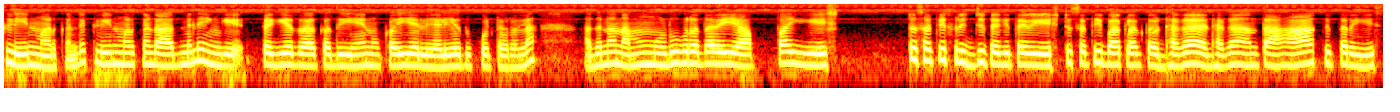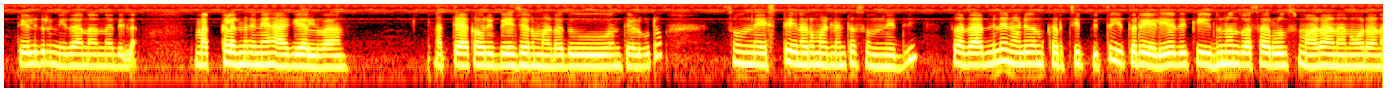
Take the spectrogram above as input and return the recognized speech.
ಕ್ಲೀನ್ ಮಾಡ್ಕೊಂಡೆ. ಕ್ಲೀನ್ ಮಾಡ್ಕೊಂಡು ಆದಮೇಲೆ ಹಿಂಗೆ ತೆಗಿಯೋದು ಹಾಕೋದು ಏನು, ಕೈಯಲ್ಲಿ ಎಳೆಯೋದು ಕೊಟ್ಟವರಲ್ಲ, ಅದನ್ನು ನಮ್ಮ ಹುಡುಗರದವೇ ಅಪ್ಪ ಎಷ್ಟು ಎಷ್ಟು ಸತಿ ಫ್ರಿಜ್ಜು ತೆಗಿತೇವೆ, ಎಷ್ಟು ಸತಿ ಬಾಕ್ಲಾಗ್ತವೆ ಢಗ ಢಗ ಅಂತ ಹಾಕ್ತಿರ್ತಾರೆ. ಎಷ್ಟು ಹೇಳಿದ್ರು ನಿಧಾನ ಅನ್ನೋದಿಲ್ಲ. ಮಕ್ಕಳಂದ್ರೇ ಹಾಗೆ ಅಲ್ವಾ? ಮತ್ತೆ ಯಾಕೆ ಅವ್ರಿಗೆ ಬೇಜಾರು ಮಾಡೋದು ಅಂತ ಹೇಳ್ಬಿಟ್ಟು ಸುಮ್ಮನೆ ಎಷ್ಟು ಏನಾದ್ರು ಮಾಡಲಿ ಅಂತ ಸುಮ್ಮನಿದ್ವಿ ಸೊ ಅದಾದಮೇಲೆ ನೋಡಿ ಒಂದು ಖರ್ಚಿಪ್ಪಿತ್ತು ಈ ಥರ ಎಳೆಯೋದಕ್ಕೆ ಇದನ್ನೊಂದು ಹೊಸ ರೂಲ್ಸ್ ಮಾಡೋಣ, ನೋಡೋಣ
